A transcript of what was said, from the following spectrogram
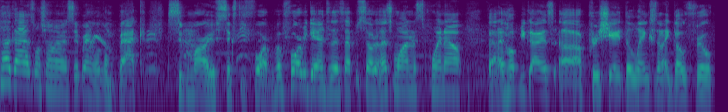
Hello guys, welcome to my Super and welcome back to Super Mario 64. But before we get into this episode, I just wanted to point out that I hope you guys uh, appreciate the links that I go through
